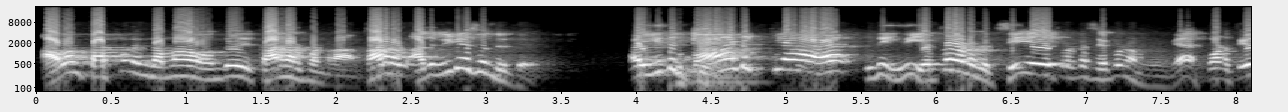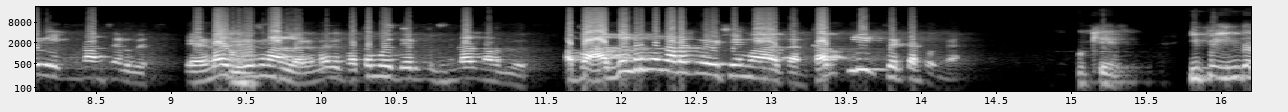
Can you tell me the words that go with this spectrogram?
அவன் தப்புன்னு இந்த அம்மாவை வந்து கார்னர் பண்றான். கார்னர் அது வீடியோஸ் வந்திருக்கு. இது Okay. வாடிக்கையாக இது இது எப்ப நடந்தது? சிஏ ப்ரொட்டஸ்ட் எப்ப நடந்ததுங்க? போன தேர்தலுக்கு முன்னாடி நடந்தது. ரெண்டாயிரத்தி இருபத்தி நாலுல ரெண்டாயிரத்தி பத்தொன்பது தேர்தலுக்கு முன்னாடி நடந்தது. அப்ப அதுல இருந்து நடக்கிற விஷயமா தான் கம்ப்ளீட் செட்டப்புங்க ஓகே இப்ப இந்த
